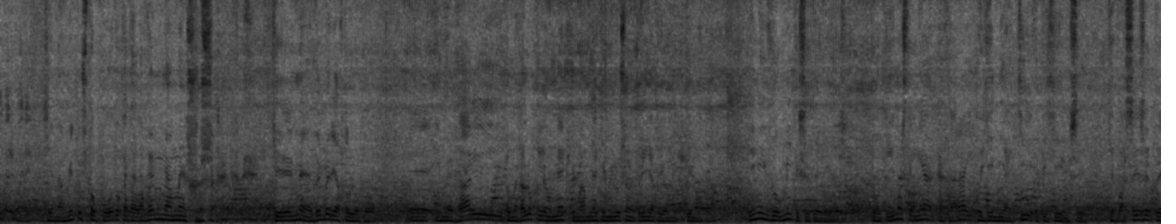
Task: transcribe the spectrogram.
μεγάλη βαρύτητα. Και να μην τους το πω, το καταλαβαίνουν αμέσως. και ναι, δεν περί αυτό λόγο. Ε, η μεγάλη, το μεγάλο πλεονέκτημα, μια και μιλούσαμε πριν για πλεονεκτήματα, είναι η δομή της εταιρείας. Το ότι είμαστε μια καθαρά οικογενειακή επιχείρηση και βασίζεται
